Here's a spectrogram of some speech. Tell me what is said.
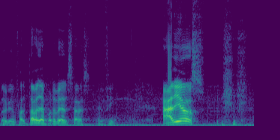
lo que me faltaba ya por ver, ¿sabes? En fin. ¡Adiós!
